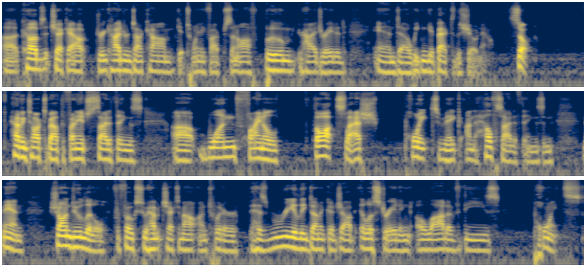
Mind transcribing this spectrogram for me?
Uh, Cubs at checkout, drinkhydrant.com, get 25% off. Boom, you're hydrated. And uh, we can get back to the show now. So, having talked about the financial side of things, uh, one final thought slash point to make on the health side of things. And man, Sean Doolittle, for folks who haven't checked him out on Twitter, has really done a good job illustrating a lot of these points.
